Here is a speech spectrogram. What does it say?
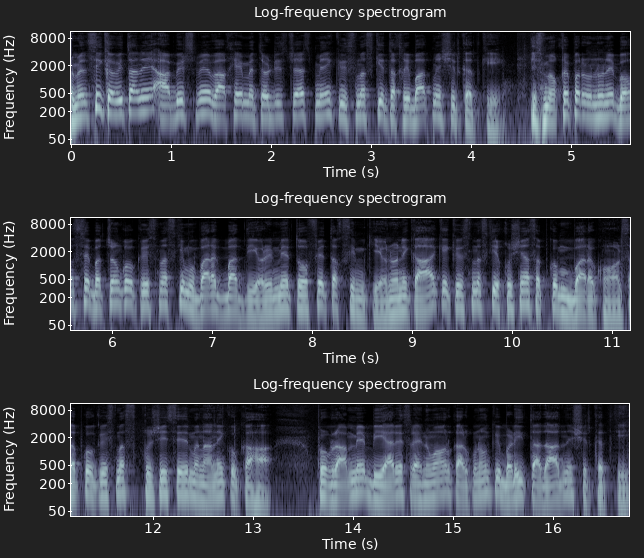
MLC Kavitha ने आबिट्स में वाक़ मेथोडिस्ट चर्च में क्रिसमस की तकरीबात में शिरकत की। इस मौके पर उन्होंने बहुत से बच्चों को क्रिसमस की मुबारकबाद दी और इनमें तोहफे तकसीम किए। उन्होंने कहा कि क्रिसमस की खुशियाँ सबको मुबारक हों और सबको क्रिसमस खुशी से मनाने को कहा। प्रोग्राम में बीआरएस रहनुमा और कारकुनों की बड़ी तादाद ने शिरकत की।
